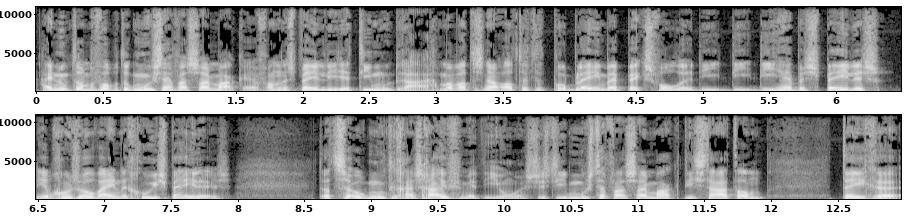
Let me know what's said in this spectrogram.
hij noemt dan bijvoorbeeld ook Mustafa Saimak, hè, van een speler die het team moet dragen. Maar wat is nou altijd het probleem bij PEC Zwolle? Die, die, die hebben spelers, die hebben gewoon zo weinig goede spelers, dat ze ook moeten gaan schuiven met die jongens. Dus die Mustafa Saimak, die staat dan tegen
